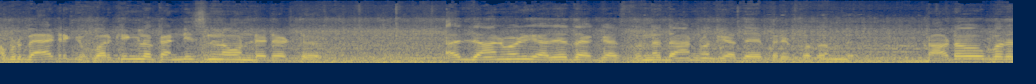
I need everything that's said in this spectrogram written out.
అప్పుడు బ్యాటరీకి వర్కింగ్లో కండిషన్లో ఉండేటట్టు. అది దాని మటుకు అదే తగ్గేస్తుంది దాని మటుకు అదే పెరిగిపోతుంది. ఆటో పోతే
